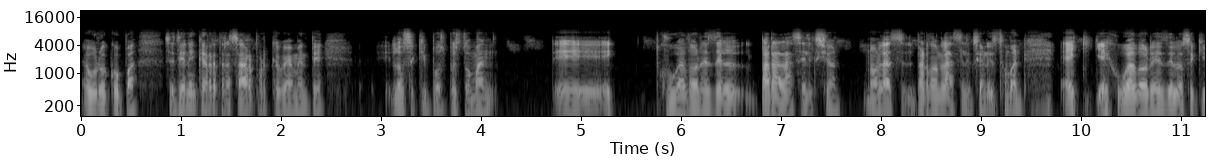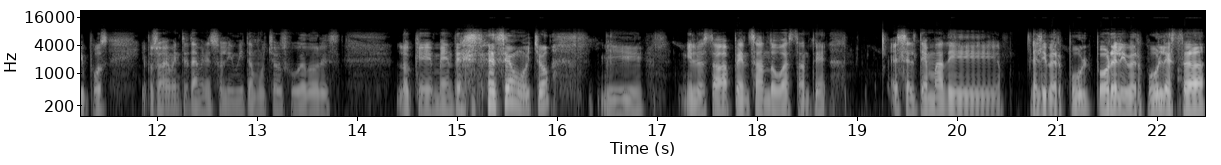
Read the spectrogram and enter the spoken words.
Eurocopa, se tienen que retrasar porque obviamente los equipos pues toman eh, jugadores del, para la selección, ¿no? Las, perdón, las selecciones toman eh, jugadores de los equipos y pues obviamente también eso limita mucho a los jugadores. Lo que me entristece mucho y, y lo estaba pensando bastante es el tema de, de Liverpool. Pobre Liverpool, está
